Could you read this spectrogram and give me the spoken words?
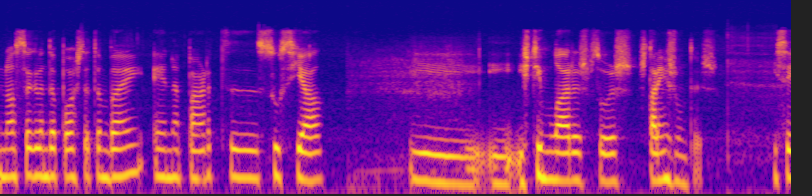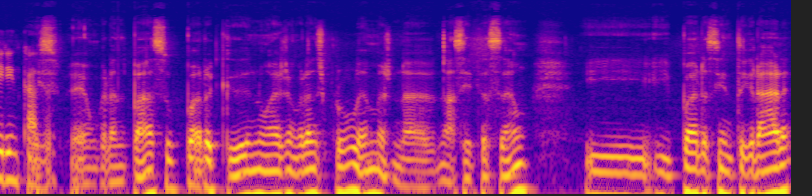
a nossa grande aposta também é na parte social e, e, e estimular as pessoas a estarem juntas e saírem de casa. Isso é um grande passo para que não hajam grandes problemas na, na aceitação e, e, para se integrar eh,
